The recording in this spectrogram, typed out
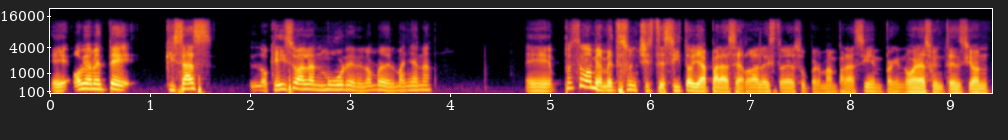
Eh, obviamente, quizás lo que hizo Alan Moore en El Hombre del Mañana eh, pues obviamente es un chistecito ya para cerrar la historia de Superman para siempre. No era su intención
